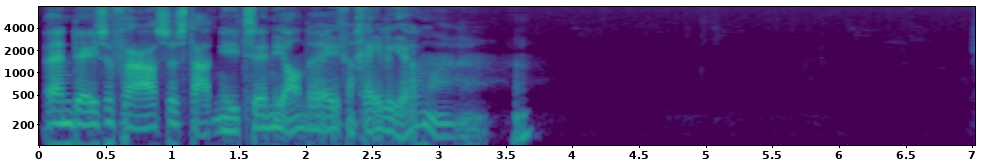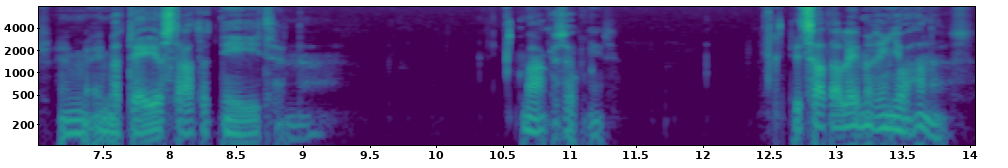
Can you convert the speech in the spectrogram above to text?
En deze frase staat niet in die andere evangeliën, maar... In, in Matthäus staat het niet. En uh, Marcus ook niet. Dit staat alleen maar in Johannes.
